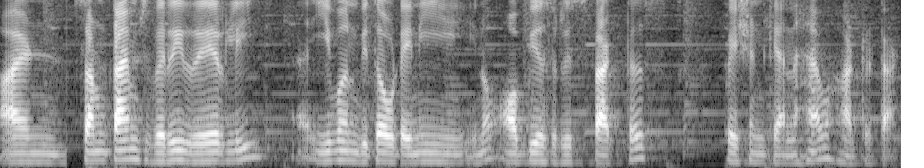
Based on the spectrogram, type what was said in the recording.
and sometimes very rarely even without any you know obvious risk factors patient can have heart attack.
